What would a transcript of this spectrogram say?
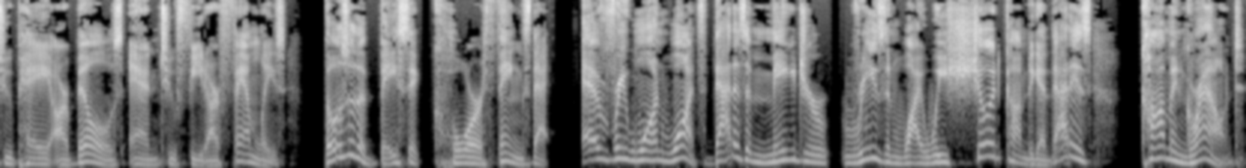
to pay our bills and to feed our families. Those are the basic core things that everyone wants. That is a major reason why we should come together. That is common ground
